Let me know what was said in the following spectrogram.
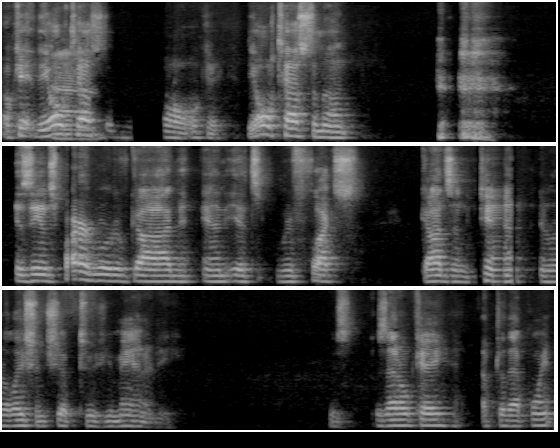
Okay, the Old um, Testament. Oh, okay. The Old Testament is the inspired word of God and it reflects God's intent in relationship to humanity. Is, is that okay up to that point?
